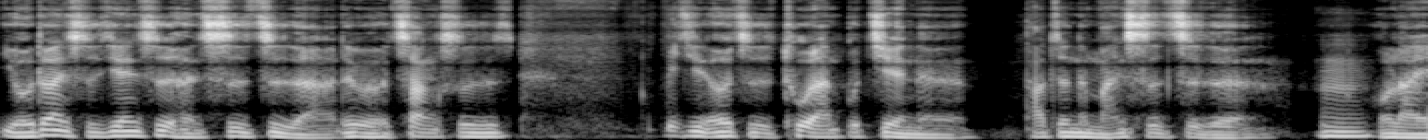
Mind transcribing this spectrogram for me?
有一段时间是很失智啊，这个丧失，毕竟儿子突然不见了，他真的蛮失智的。嗯，后来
